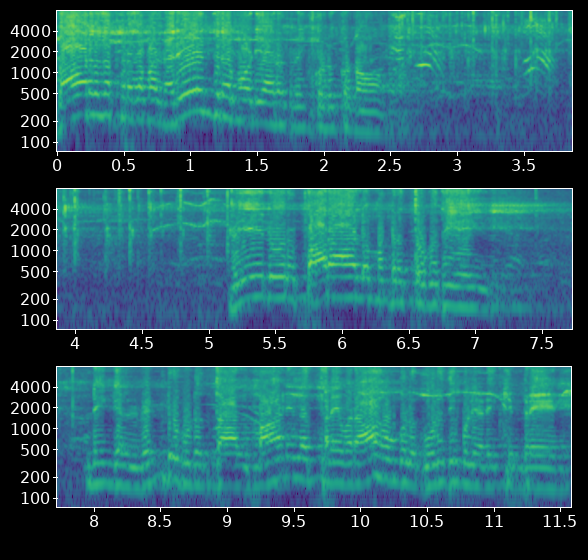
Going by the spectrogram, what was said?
பாரத பிரதமர் நரேந்திர மோடி அவர்களுக்கு கொடுக்கணும். வேலூர் பாராளுமன்ற தொகுதியை நீங்கள் வென்று கொடுத்தால் மாநில தலைவராக உங்களுக்கு உறுதிமொழி அளிக்கின்றேன்.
